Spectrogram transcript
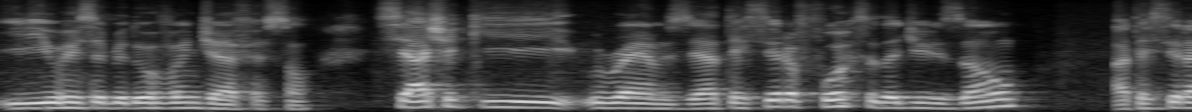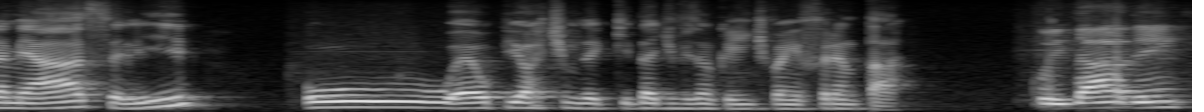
e o recebedor Van Jefferson. Você acha que o Rams é a terceira força da divisão, a terceira ameaça ali, ou é o pior time daqui da divisão que a gente vai enfrentar? Cuidado, hein?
